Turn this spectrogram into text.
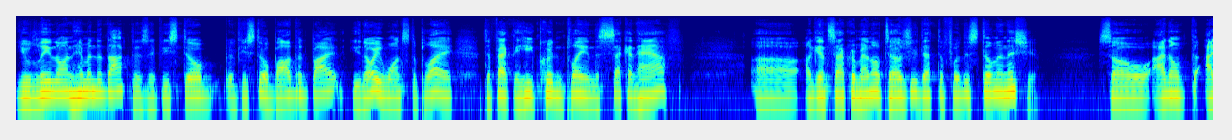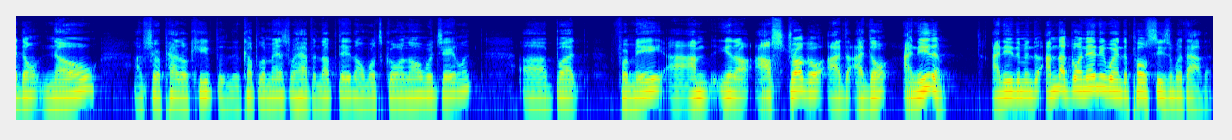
you lean on him and the doctors. If he's still if he's still bothered by it, you know he wants to play. The fact that he couldn't play in the second half uh, against Sacramento tells you that the foot is still an issue. So I don't I don't know. I'm sure Pat O'Keefe in a couple of minutes will have an update on what's going on with Jalen. Uh, but for me, I'm you know I'll struggle. I, I don't I need him. I need him. In the, I'm not going anywhere in the postseason without him.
